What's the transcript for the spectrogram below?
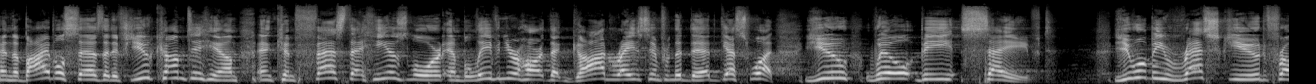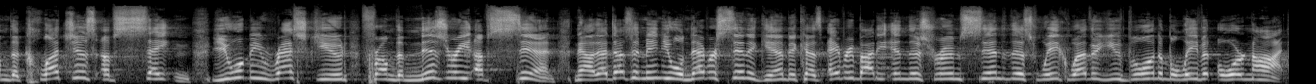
And the Bible says that if you come to Him and confess that He is Lord and believe in your heart that God raised Him from the dead, guess what? You will be saved. You will be rescued from the clutches of Satan. You will be rescued from the misery of sin. Now, that doesn't mean you will never sin again because everybody in this room sinned this week, whether you want to believe it or not.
